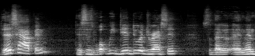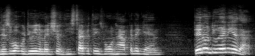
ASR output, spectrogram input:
this happened. This is what we did to address it. So that, and then this is what we're doing to make sure these type of things won't happen again. They don't do any of that.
